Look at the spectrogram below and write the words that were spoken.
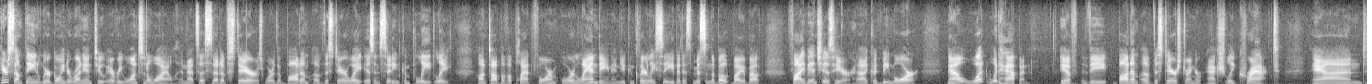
Here's something we're going to run into every once in a while, and that's a set of stairs where the bottom of the stairway isn't sitting completely on top of a platform or landing. And you can clearly see that it's missing the boat by about five inches here. Uh, could be more. Now, what would happen if the bottom of the stair stringer actually cracked and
